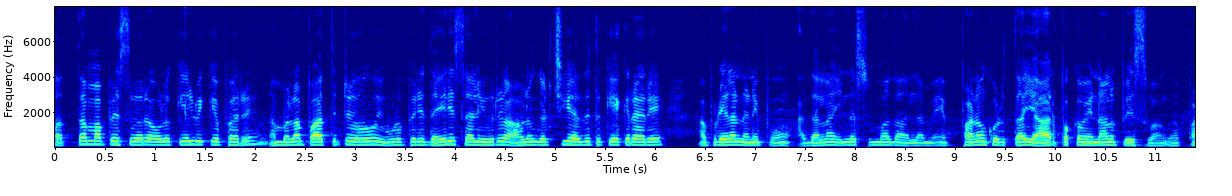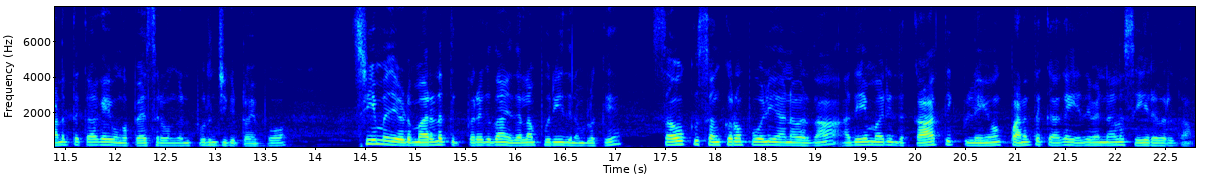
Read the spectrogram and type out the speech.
சத்தமாக பேசுவார்? அவ்வளோ கேள்வி கேட்பார்? நம்மலாம் பார்த்துட்டு ஓ இவ்வளோ பெரிய தைரியசாலி இவர் ஆளுங்கட்சி எதிர்த்து கேட்குறாரு அப்படியெல்லாம் நினைப்போம். அதெல்லாம் இல்லை சும்மா தான் எல்லாமே. பணம் கொடுத்தா யார் பக்கம் வேணாலும் பேசுவாங்க. பணத்துக்காக இவங்க பேசுகிறவங்கன்னு புரிஞ்சுக்கிட்டோம் இப்போது ஸ்ரீமதியோட மரணத்துக்கு பிறகு தான் இதெல்லாம் புரியுது நம்மளுக்கு. சவுக்கு சங்கரம் போலியானவர் தான். அதே மாதிரி இந்த கார்த்திக் பிள்ளையும் பணத்துக்காக எது வேணாலும் செய்கிறவர் தான்.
